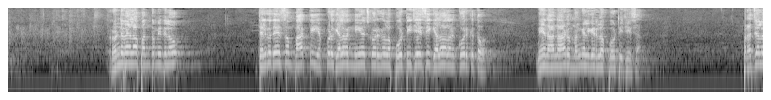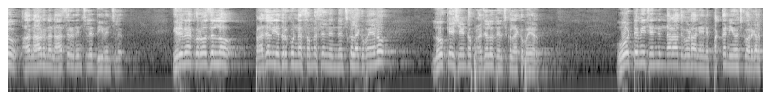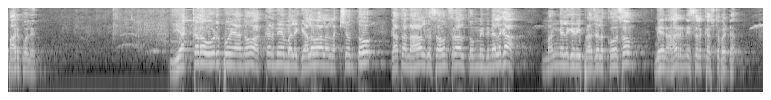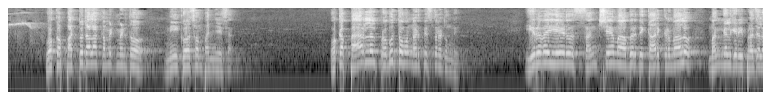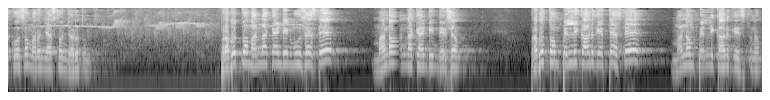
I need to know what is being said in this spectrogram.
రెండు వేల పంతొమ్మిదిలో తెలుగుదేశం పార్టీ ఎప్పుడు గెలవని నియోజకవర్గంలో పోటీ చేసి గెలవాలని కోరికతో నేను ఆనాడు మంగళగిరిలో పోటీ చేశా. ప్రజలు ఆనాడు నన్ను ఆశీర్వదించలేదు దీవించలేదు. ఇరవై ఒక్క రోజుల్లో ప్రజలు ఎదుర్కొన్న సమస్యలు నేను తెలుసుకోలేకపోయాను. లోకేష్ ఏంటో ప్రజలు తెలుసుకోలేకపోయారు. ఓటమి చెందిన తర్వాత కూడా నేను పక్క నియోజకవర్గాలు పారిపోలేదు. ఎక్కడ ఓడిపోయానో అక్కడనే మళ్ళీ గెలవాల లక్ష్యంతో గత నాలుగు సంవత్సరాలు తొమ్మిది నెలగా మంగళగిరి ప్రజల కోసం నేను అహర్నిశలు కష్టపడ్డా. ఒక పట్టుదల కమిట్మెంట్తో మీకోసం పనిచేశా. ఒక ప్యారల ప్రభుత్వం నడిపిస్తున్నట్టుంది. ఇరవై ఏడు సంక్షేమ అభివృద్ధి కార్యక్రమాలు మంగళగిరి ప్రజల కోసం మనం చేస్తాం జరుగుతుంది. ప్రభుత్వం అన్న క్యాంటీన్ మూసేస్తే మనం అన్న క్యాంటీన్ తెరిచాం. ప్రభుత్వం పెళ్ళి కానుక ఎత్తేస్తే మనం పెళ్ళి కానుక ఇస్తున్నాం.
